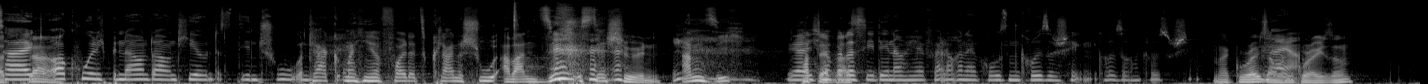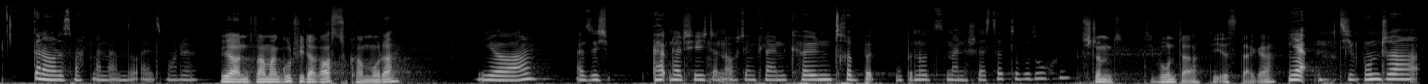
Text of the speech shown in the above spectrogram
zeigt, klar. oh cool, ich bin da und da und hier und das den Schuh und Ja, guck mal hier, voll der kleine Schuh, aber an sich ist der schön. An sich, ja, ich hoffe, was. dass sie den auf jeden Fall noch in der großen Größe schicken, größeren Größe schicken. na, größer Naja. und größer. Genau, das macht man dann so als Model. Ja, und war mal gut wieder rauszukommen, oder? Ja, also ich habe natürlich dann auch den kleinen Köln-Trip be benutzt, meine Schwester zu besuchen. Stimmt, die wohnt da, die ist da, gell? Ja, die wohnt da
